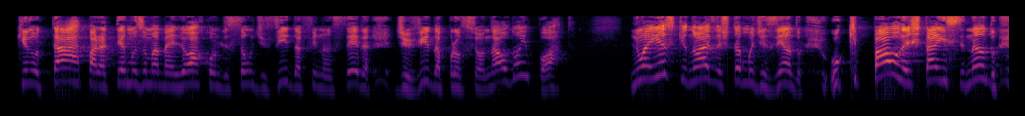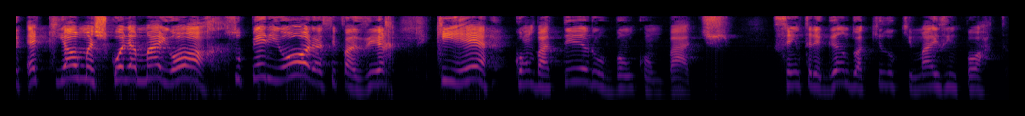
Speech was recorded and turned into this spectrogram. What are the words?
que lutar para termos uma melhor condição de vida financeira, de vida profissional, não importa. Não é isso que nós estamos dizendo. O que Paulo está ensinando é que há uma escolha maior, superior a se fazer, que é combater o bom combate, se entregando aquilo que mais importa.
